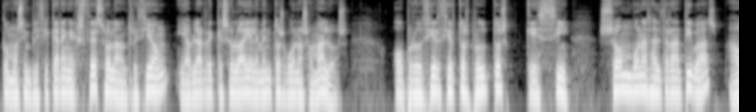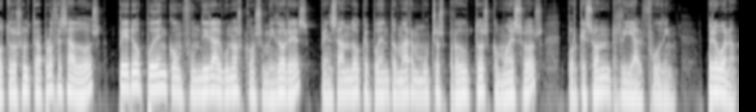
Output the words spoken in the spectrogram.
como simplificar en exceso la nutrición y hablar de que solo hay elementos buenos o malos, o producir ciertos productos que sí son buenas alternativas a otros ultraprocesados, pero pueden confundir a algunos consumidores pensando que pueden tomar muchos productos como esos porque son real fooding. Pero bueno,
